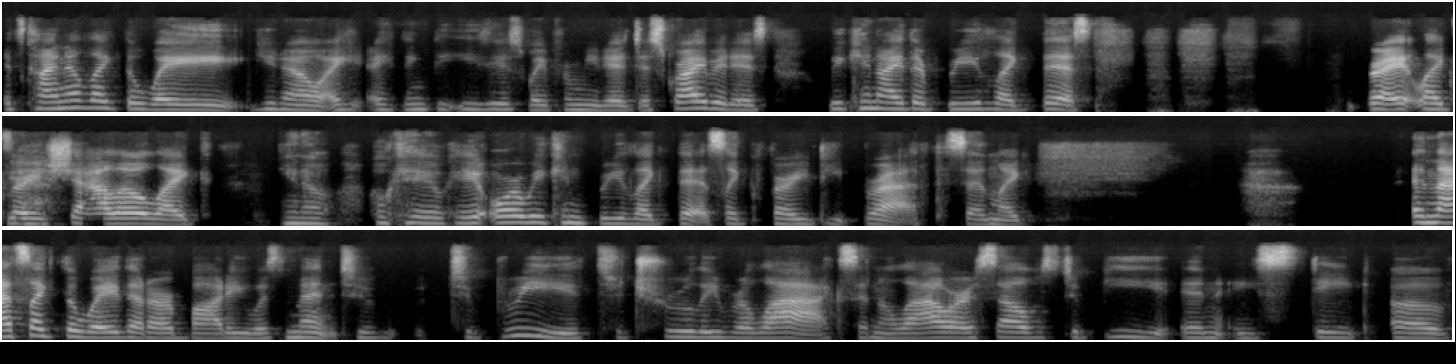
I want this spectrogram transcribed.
it's kind of like the way, you know, I, I think the easiest way for me to describe it is we can either breathe like this, right? Like very yeah. shallow, like, you know, okay, okay. Or we can breathe like this, like very deep breaths and like, and that's like the way that our body was meant to to breathe to truly relax and allow ourselves to be in a state of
